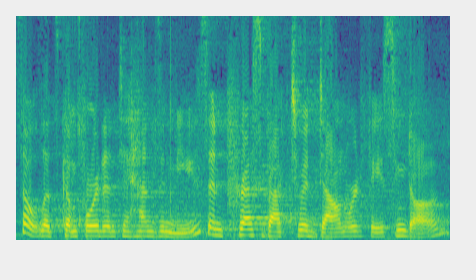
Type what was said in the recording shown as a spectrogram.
So let's come forward into hands and knees and press back to a downward facing dog.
